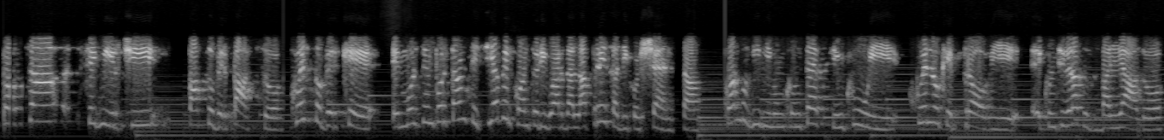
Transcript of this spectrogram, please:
possa seguirci passo per passo. Questo perché è molto importante sia per quanto riguarda la presa di coscienza. Quando vivi in un contesto in cui quello che provi è considerato sbagliato,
